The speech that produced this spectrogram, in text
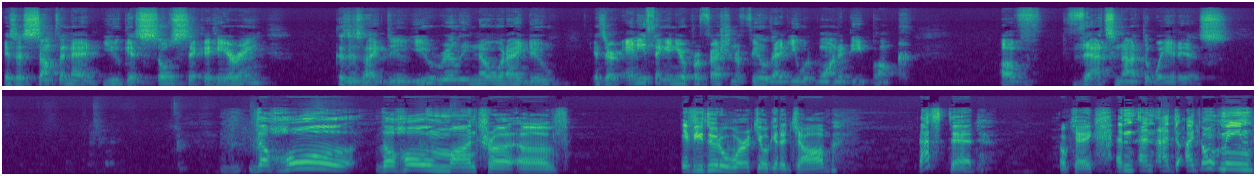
Is it something that you get so sick of hearing? Because it's like, do you really know what I do? Is there anything in your professional field that you would want to debunk of that's not the way it is. The whole the whole mantra of if you do the work, you'll get a job. That's dead. Okay, and and I, I don't mean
